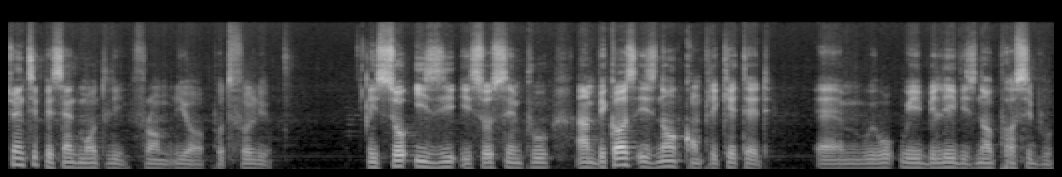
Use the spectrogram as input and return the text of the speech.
20% monthly from your portfolio it's so easy it's so simple and because it's not complicated um, we, we believe it's not possible.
